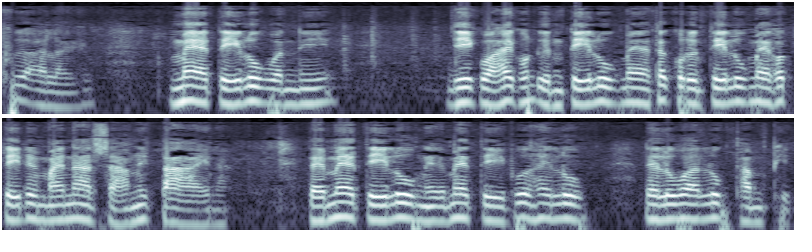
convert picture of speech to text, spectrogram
เพื่ออะไร แม่ตีลูกวันนี้ ดีกว่าให้คนอื่นตีลูกแม่ ถ้าคนอื่นตีลูกแม่เขาตีด้วยไม้หน้าสามนี่ตายนะแต่แม่ตีลูกเนี่ยแม่ตีเพื่อให้ลูก ได้รู้ว่าลูกทำผิด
